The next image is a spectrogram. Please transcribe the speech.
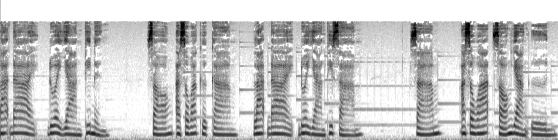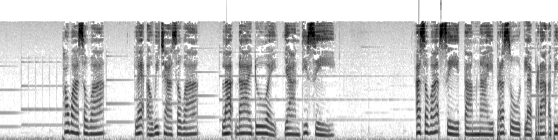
ละได้ด้วยยานที่หนึ่งสองอาสวะคือกาม ละได้ด้วยยานที่สาม สามอาสวะสองอย่างอื่นภวาสวะ และอวิชชาสวะ ละได้ด้วยยานที่สี่อาสวะสี่ตามในพระสูตรและพระอภิ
